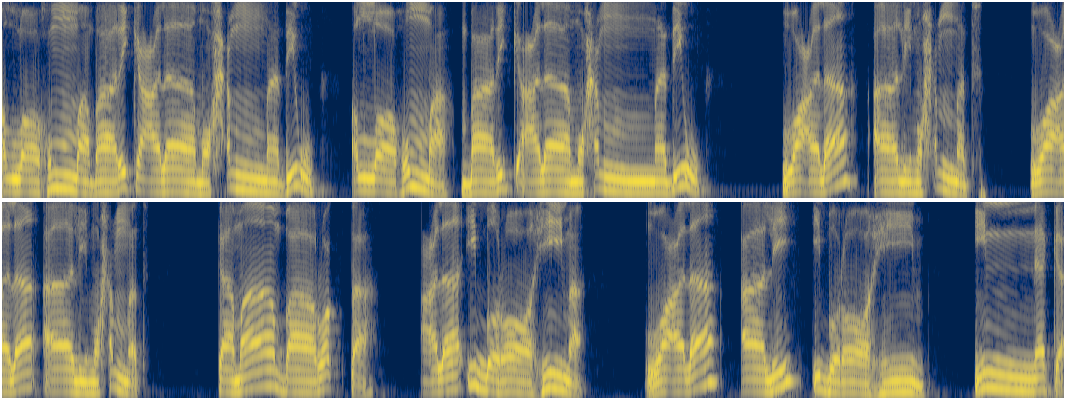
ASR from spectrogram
اللهم بارك على محمد. اللهم بارك على محمد. وعلى آل محمد. وعلى آل محمد. كما باركت على إبراهيم. وعلى آل إبراهيم. ইন্নাকা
